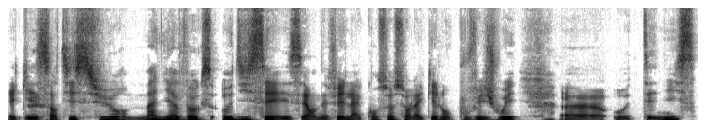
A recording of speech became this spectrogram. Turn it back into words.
et qui est sorti sur Maniavox Odyssey. Et c'est en effet la console sur laquelle on pouvait jouer euh, au tennis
